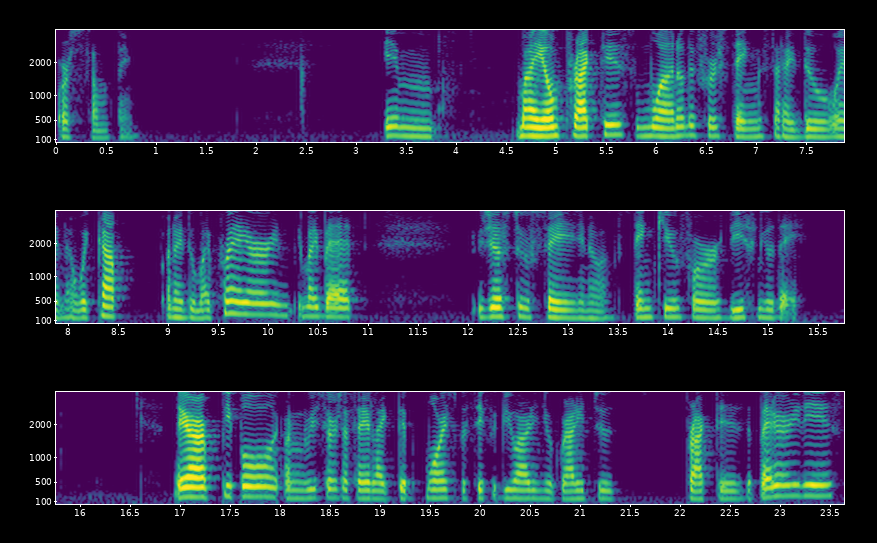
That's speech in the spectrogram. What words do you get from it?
or something. In my own practice, one of the first things that I do when I wake up and I do my prayer in, in my bed is just to say, you know, thank you for this new day. There are people on research that say like the more specific you are in your gratitude practice, the better it is.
